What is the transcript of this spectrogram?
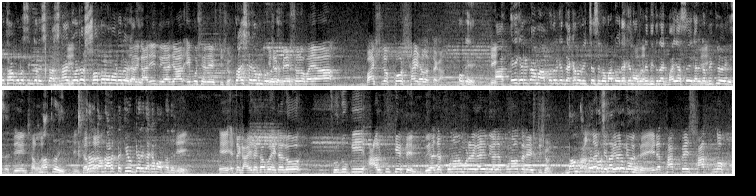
কোথাও কোনো সিঙ্গেল স্ক্র্যাচ নাই জি। দু হাজার সতেরো মডেলের গাড়ি। গাড়ি দুই হাজার একুশের রেজিস্ট্রেশন প্রাইসটা কেমন পড়বে গাড়ি প্রাইস হলো ভাইয়া বাইশ লক্ষ ষাট হাজার টাকা। ওকে। আর এই গাড়িটা আমার আপনাদেরকে দেখানোর ইচ্ছা ছিল বাট ওই দেখেন অলরেডি ভিতরে এক ভাই আছে গাড়িটা বিক্রি হয়ে গেছে। জি ইনশাল্লাহ। মাত্রই। ইনশাল্লাহ। যাক আমরা আরেকটা কিউট গাড়ি দেখাবো আপনাদেরকে। জি। এই একটা গাড়ি দেখাবো এটা হলো সুজুকি আলটু কে টেন দুই হাজার পনেরো মডেলের গাড়ি দুই হাজার পনেরোতে রেজিস্ট্রেশন দাম থাকবে দশ লাখের এটা থাকবে সাত লক্ষ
